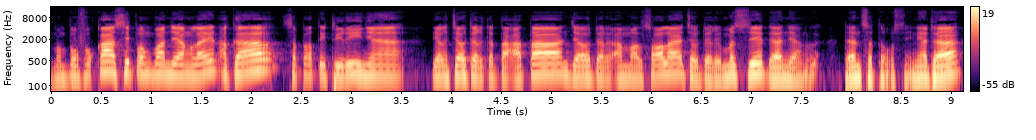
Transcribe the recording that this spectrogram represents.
Memprovokasi perempuan yang lain agar seperti dirinya yang jauh dari ketaatan, jauh dari amal soleh, jauh dari masjid dan yang dan seterusnya. Ini ada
